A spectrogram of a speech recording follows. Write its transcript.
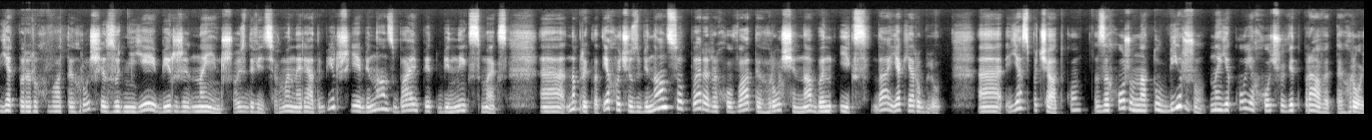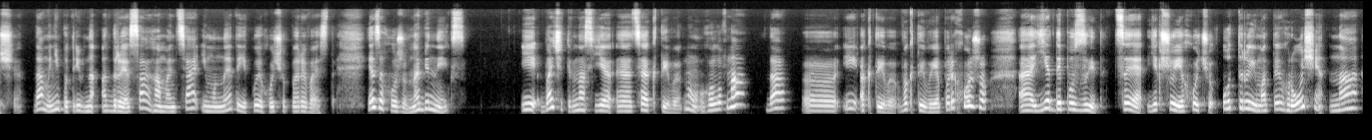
Як перерахувати гроші з однієї біржі на іншу? Ось дивіться, в мене ряд бірж є Binance, Bybit, BinX, Mex. Е, Наприклад, я хочу з Binance перерахувати гроші на BNX. Да? Як я роблю? Е, Я спочатку заходжу на ту біржу, на яку я хочу відправити гроші. Да? Мені потрібна адреса гаманця і монети, яку я хочу перевести. Я заходжу на BinX. І бачите, в нас є е, це активи. Ну, головна, да, е, і активи. В активи я переходжу. Е, Є депозит. Це якщо я хочу отримати гроші на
